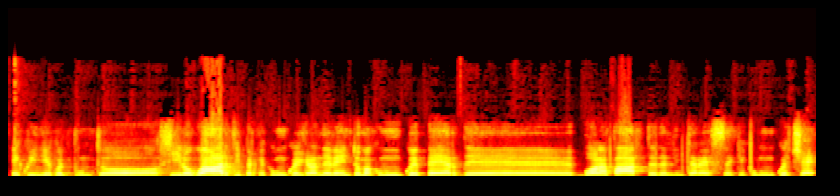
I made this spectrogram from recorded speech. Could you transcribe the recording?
E quindi a quel punto sì, lo guardi perché comunque è il grande evento, ma comunque perde buona parte dell'interesse che comunque c'è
